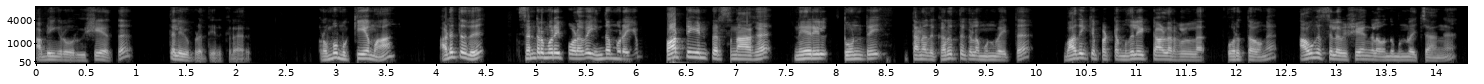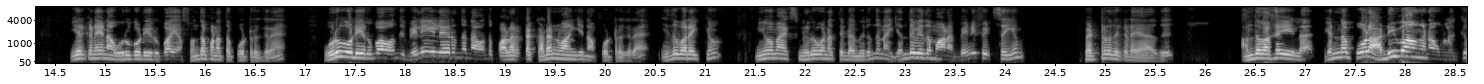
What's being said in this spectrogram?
அப்படிங்கிற ஒரு விஷயத்த தெளிவுபடுத்தி இருக்கிறாரு. ரொம்ப முக்கியமா அடுத்தது சென்ற முறை போலவே இந்த முறையும் பார்ட்டியின் பெர்சனாக நேரில் தோன்றி தனது கருத்துக்களை முன்வைத்த பாதிக்கப்பட்ட முதலீட்டாளர்களில் ஒருத்தவங்க. அவங்க சில விஷயங்களை வந்து முன்வைச்சாங்க. ஏற்கனவே நான் ஒரு கோடி ரூபாய் என் சொந்த பணத்தை போட்டிருக்கிறேன். ஒரு கோடி ரூபாய் வந்து வெளியிலேருந்து நான் வந்து பலர்கிட்ட கடன் வாங்கி நான் போட்டிருக்கிறேன். இது வரைக்கும் நியோமேக்ஸ் நிறுவனத்திடமிருந்து நான் எந்த விதமான பெனிஃபிட்ஸையும் பெற்றது கிடையாது. அந்த வகையில் என்ன போல அடி வாங்கினவங்களுக்கு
